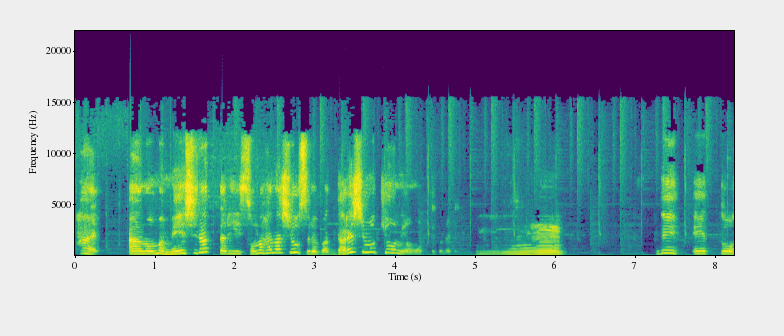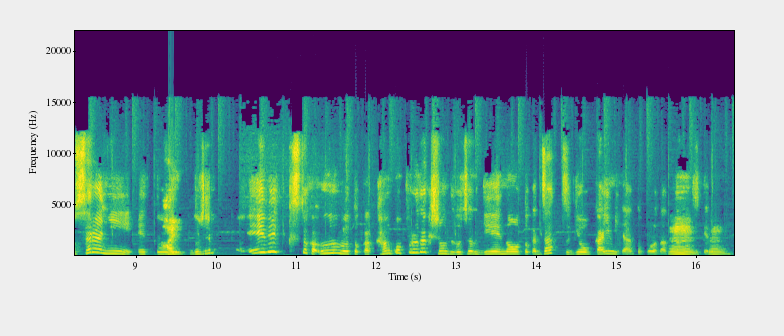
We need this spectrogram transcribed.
はい。あの、まあ名刺だったり、その話をすれば誰しも興味を持ってくれる。うーん。で、えっと、さらに、えっと、はいどちらか ABEX とか UM とか韓国プロダクションってどちらか芸能とかザッツ業界みたいなところだったうんんですけど、うん。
